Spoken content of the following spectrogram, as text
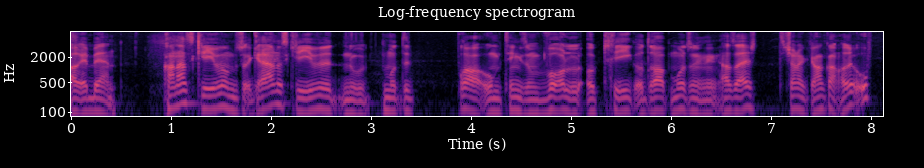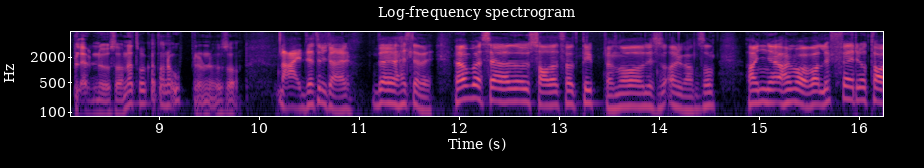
Ari Behn. Kan han skrive om så Greier han å skrive noe på en måte bra om ting som vold og krig og drap? Mot, sånn- altså, jeg skjønner ikke, Han kan aldri opplevd noe sånn. Jeg tror ikke at han har opplevd noe sånn. Nei, det tror ikke jeg. Det er helt enig. Men jeg bare se, Du sa det for prippen og liksom sånn arrogant sånn. Han, han var veldig for å ta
